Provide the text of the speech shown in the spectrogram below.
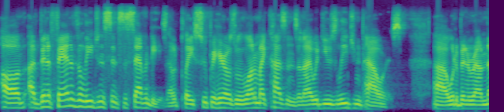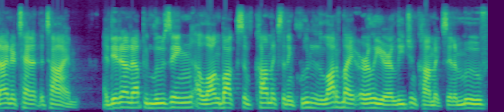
Um, I've been a fan of the Legion since the 70s. I would play superheroes with one of my cousins, and I would use Legion powers. Uh, would have been around nine or ten at the time. I did end up losing a long box of comics that included a lot of my earlier Legion comics in a move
